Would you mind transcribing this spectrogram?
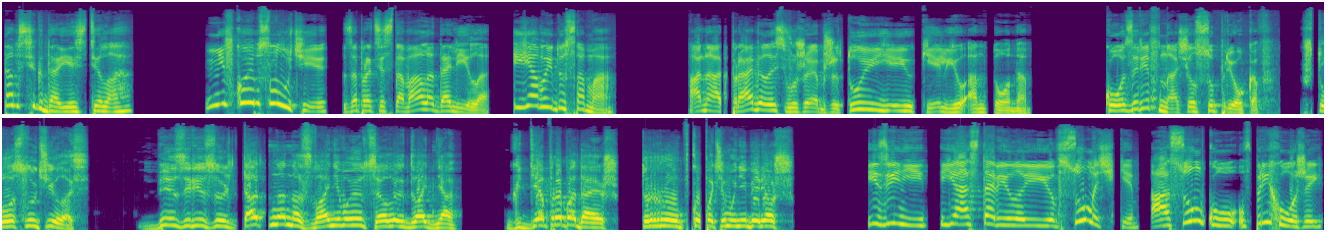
там всегда есть дела». «Ни в коем случае!» – запротестовала Далила. «Я выйду сама». Она отправилась в уже обжитую ею келью Антона. Козырев начал с упреков. «Что случилось? Безрезультатно названиваю целых два дня. Где пропадаешь? Трубку почему не берешь?» «Извини, я оставила ее в сумочке, а сумку в прихожей.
